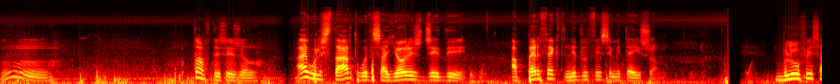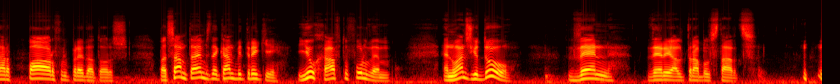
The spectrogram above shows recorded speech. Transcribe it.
Hmm. Tough decision. I will start with Sayoris GD, a perfect needlefish imitation. Bluefish are powerful predators, but sometimes they can be tricky. You have to fool them. And once you do, then the real trouble starts.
